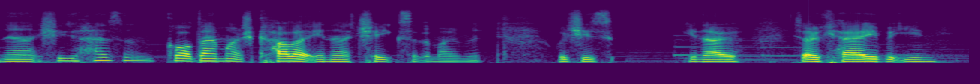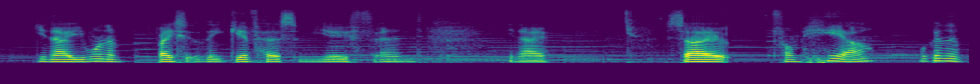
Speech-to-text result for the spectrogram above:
now, she hasn't got that much colour in her cheeks at the moment, which is, you know, it's okay, but you, you know, you want to basically give her some youth and, you know, so from here, we're going to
